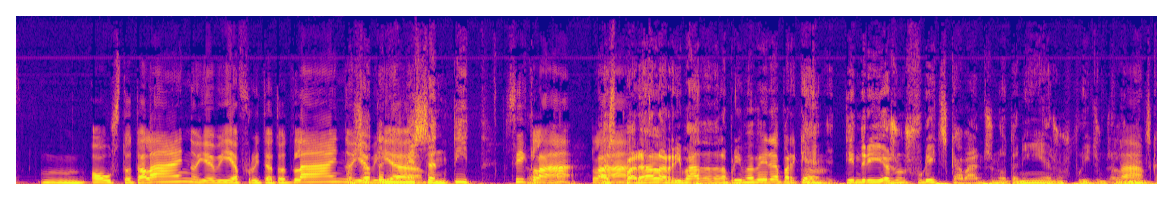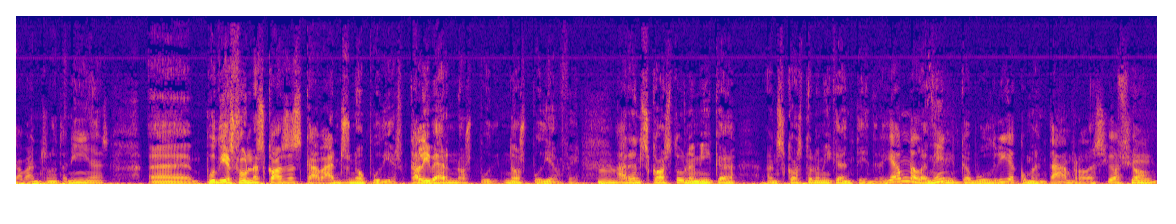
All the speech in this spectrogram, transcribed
mm, ous tot l'any, no hi havia fruita tot l'any, no Però hi això havia... tenia més sentit. Sí, clar, clar. Esperar l'arribada de la primavera perquè Mm. tindries uns fruits que abans no tenies, uns fruits, uns Clar. aliments que abans no tenies, eh, podies fer unes coses que abans no podies que a l'hivern no, es no es podien fer. Mm. Ara ens costa una mica ens costa una mica d'entendre. Hi ha un element Sí. que voldria comentar en relació a això, Sí.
